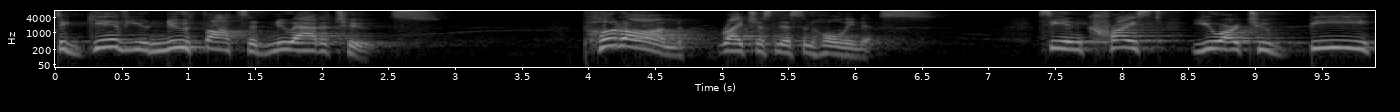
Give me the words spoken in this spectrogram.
to give you new thoughts and new attitudes. Put on righteousness and holiness. See, in Christ, you are to be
